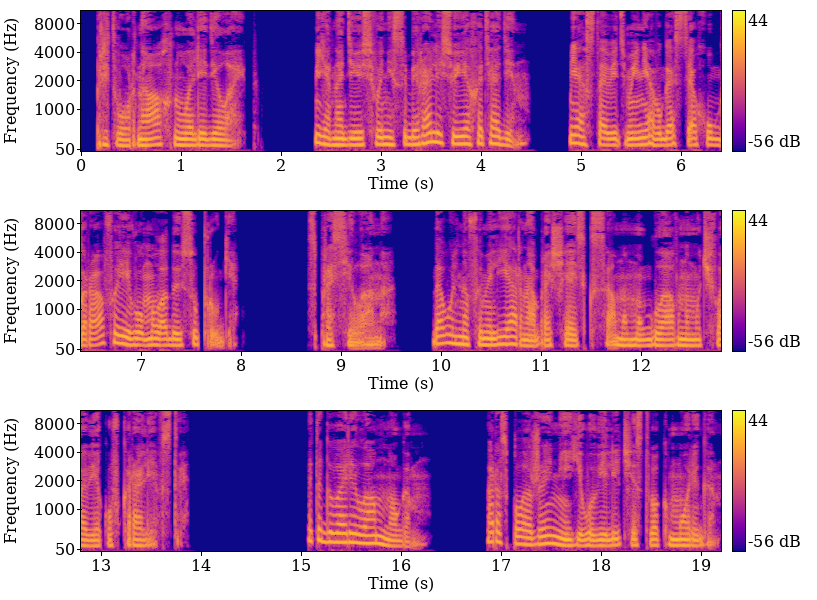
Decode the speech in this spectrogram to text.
— притворно ахнула леди Лайт. «Я надеюсь, вы не собирались уехать один и оставить меня в гостях у графа и его молодой супруги?» — спросила она, довольно фамильярно обращаясь к самому главному человеку в королевстве. Это говорило о многом о расположении Его Величества к Мориган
